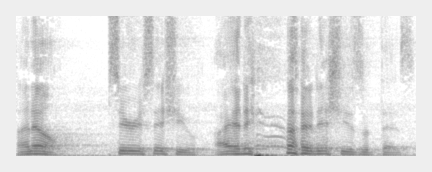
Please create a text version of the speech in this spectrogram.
I know, serious issue. I had, I had issues with this.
